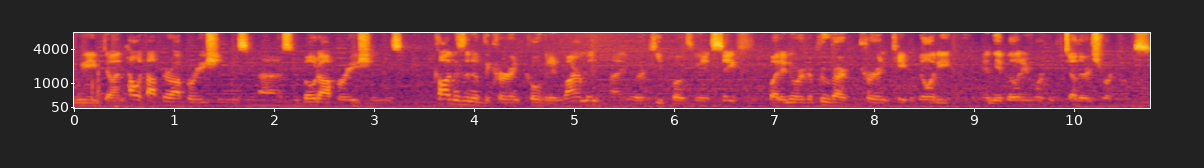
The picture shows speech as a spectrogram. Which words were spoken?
We've done helicopter operations, uh, some boat operations, cognizant of the current COVID environment uh, in order to keep both units safe, but in order to prove our current capability and the ability to work with each other at short notice.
